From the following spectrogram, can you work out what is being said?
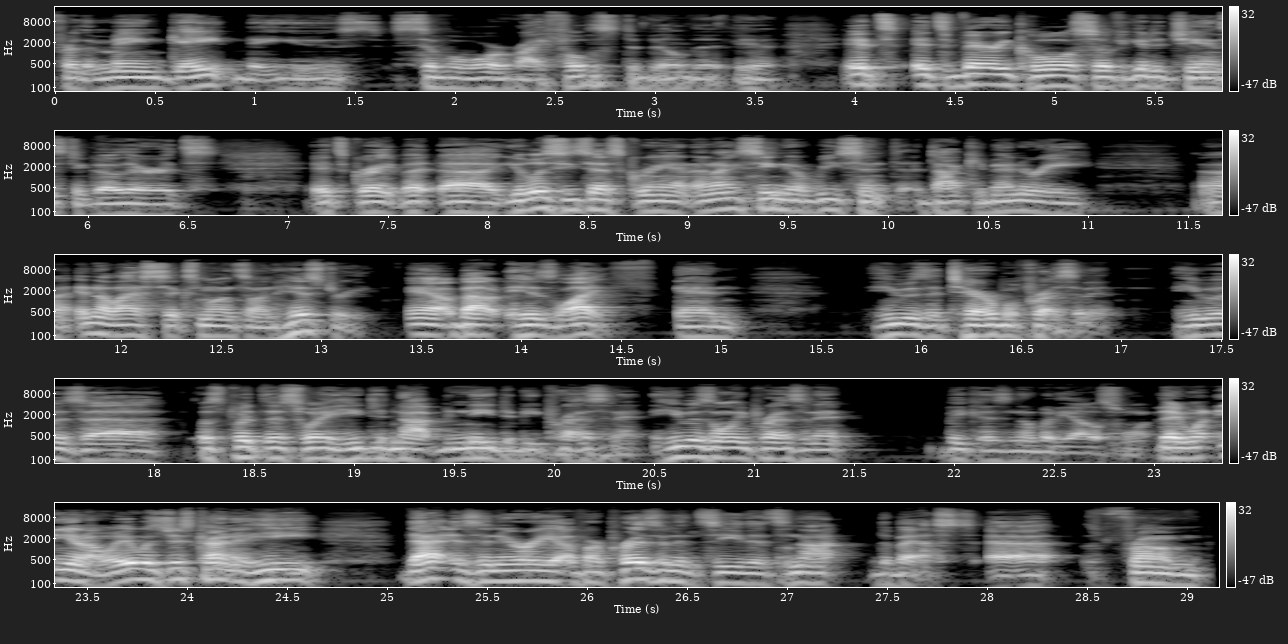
for the main gate. They used Civil War rifles to build it. Yeah, it's it's very cool. So if you get a chance to go there, it's it's great. But uh, Ulysses S. Grant, and I seen a recent documentary uh, in the last six months on history about his life, and he was a terrible president. He was, uh, let's put it this way, he did not need to be president. He was only president because nobody else wanted. They want, you know, it was just kind of he. That is an area of our presidency that's not the best. Uh, from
